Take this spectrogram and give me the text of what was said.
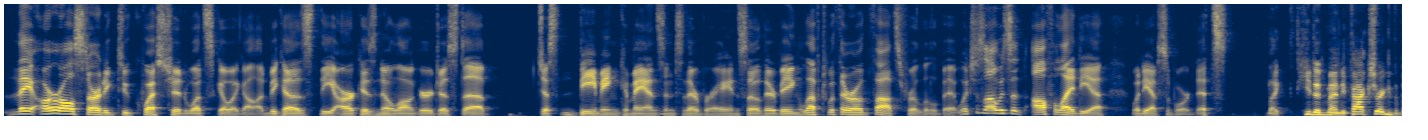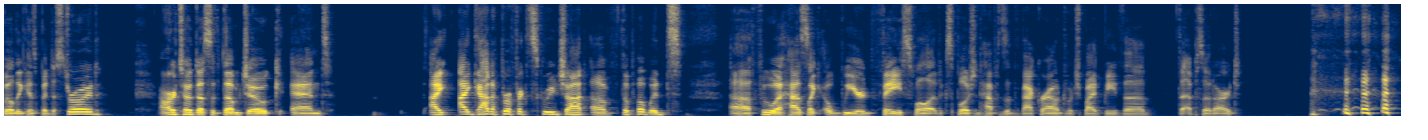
they are all starting to question what's going on because the Ark is no longer just uh just beaming commands into their brain, so they're being left with their own thoughts for a little bit, which is always an awful idea when you have subordinates. Like, he did manufacturing, the building has been destroyed. Aruto does a dumb joke, and I I got a perfect screenshot of the moment uh, Fuwa has like a weird face while an explosion happens in the background, which might be the the episode art.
